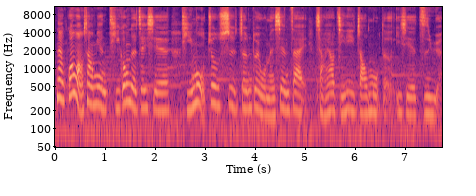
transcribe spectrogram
那官网上面提供的这些题目，就是针对我们现在想要极力招募的一些资源。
